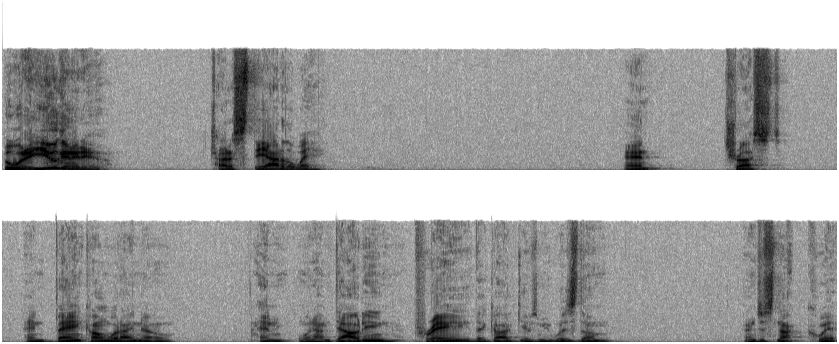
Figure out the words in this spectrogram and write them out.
But what are you going to do? Try to stay out of the way. And trust and bank on what I know. And when I'm doubting, pray that God gives me wisdom and just not quit.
